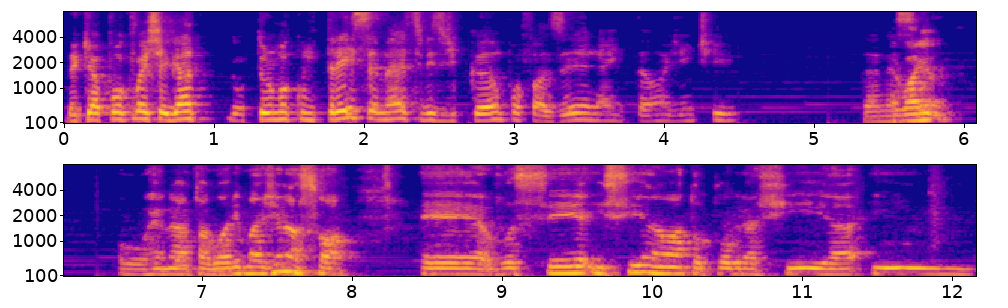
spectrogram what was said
daqui a pouco vai chegar a turma com três semestres de campo a fazer, né? Então a gente tá nessa... Agora, Renato, agora imagina só, é, você ensina uma topografia em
